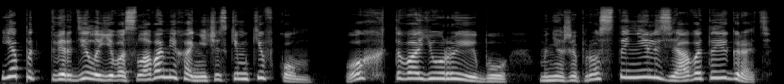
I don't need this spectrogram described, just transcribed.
Я подтвердила его слова механическим кивком. «Ох, твою рыбу! Мне же просто нельзя в это играть.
